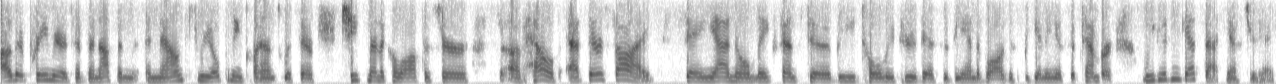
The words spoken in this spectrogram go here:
Other premiers have been up and announced reopening plans with their chief medical officer of health at their side saying, yeah, no, it makes sense to be totally through this at the end of August, beginning of September. We didn't get that yesterday.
